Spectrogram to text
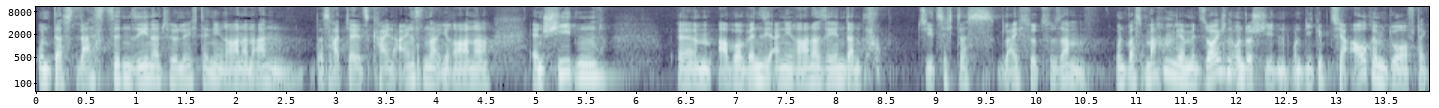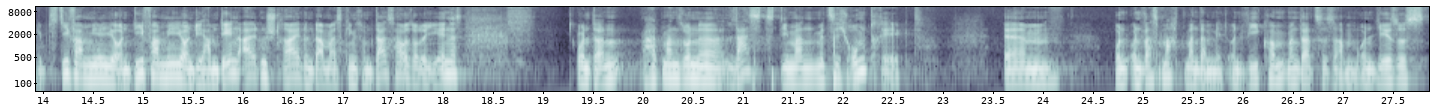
Und das lasten sie natürlich den Iranern an. Das hat ja jetzt kein einzelner Iraner entschieden, ähm, aber wenn sie einen Iraner sehen, dann zieht sich das gleich so zusammen. Und was machen wir mit solchen Unterschieden? Und die gibt's ja auch im Dorf. Da gibt's die Familie und die Familie und die haben den alten Streit und damals ging es um das Haus oder jenes. Und dann hat man so eine Last, die man mit sich rumträgt. Ähm, und, und was macht man damit und wie kommt man da zusammen? Und Jesus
